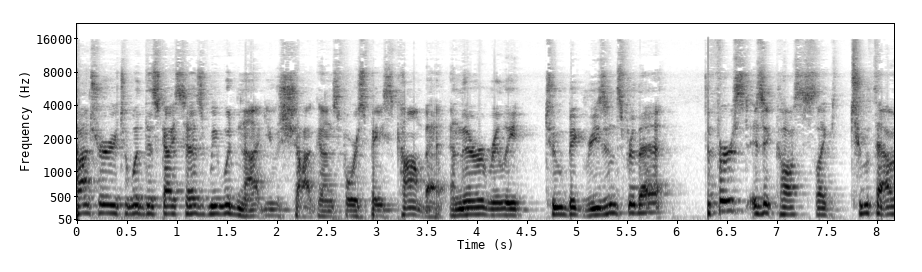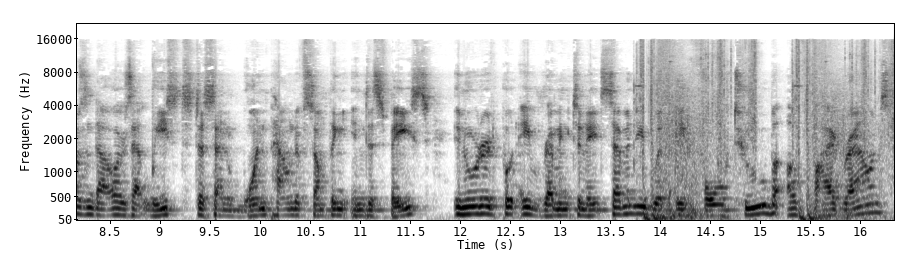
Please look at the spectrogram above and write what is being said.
Contrary to what this guy says, we would not use shotguns for space combat, and there are really two big reasons for that. The first is it costs like $2,000 at least to send one pound of something into space. In order to put a Remington 870 with a full tube of five rounds,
